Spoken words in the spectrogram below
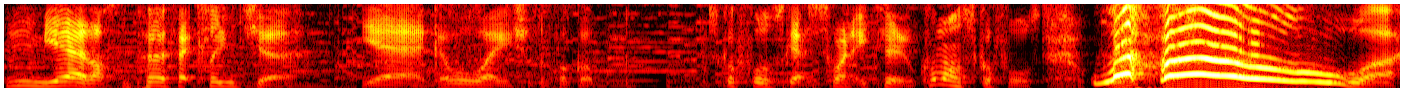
Hmm, yeah, that's the perfect clincher. Yeah, go away. Shut the fuck up. Scuffles gets 22. Come on, Scuffles. Woohoo!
